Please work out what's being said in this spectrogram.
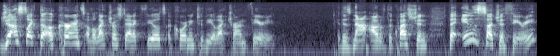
just like the occurrence of electrostatic fields according to the electron theory. It is not out of the question that in such a theory,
